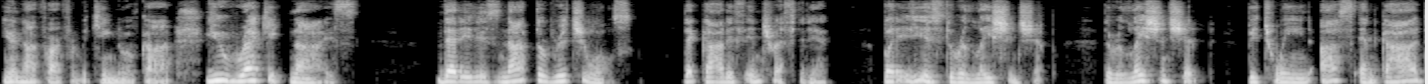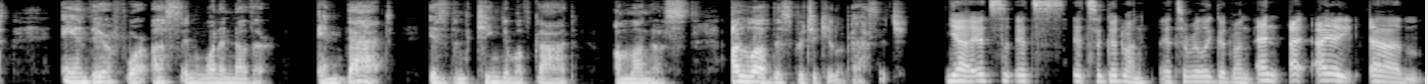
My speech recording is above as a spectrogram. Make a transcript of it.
"You're not far from the kingdom of God." You recognize that it is not the rituals that God is interested in, but it is the relationship, the relationship between us and God, and therefore us and one another. And that is the kingdom of God among us. I love this particular passage. Yeah, it's it's it's a good one. It's a really good one. And I, I um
